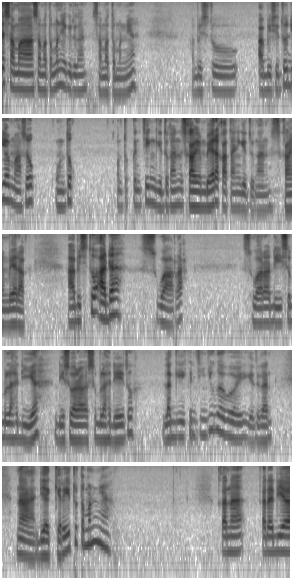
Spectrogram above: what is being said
sama sama temennya gitu kan sama temennya. Habis itu habis itu dia masuk untuk untuk kencing gitu kan sekalian berak katanya gitu kan sekalian berak. Habis itu ada suara suara di sebelah dia di suara sebelah dia itu lagi kencing juga boy gitu kan. Nah dia kira itu temennya. Karena karena dia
